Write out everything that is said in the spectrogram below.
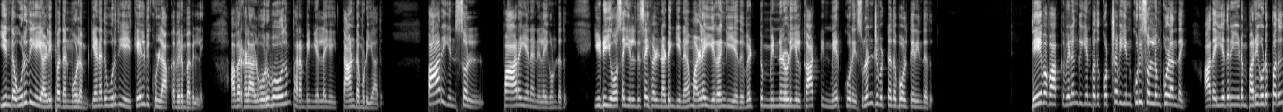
இந்த உறுதியை அளிப்பதன் மூலம் எனது உறுதியை கேள்விக்குள்ளாக்க விரும்பவில்லை. அவர்களால் ஒருபோதும் பரம்பின் எல்லையை தாண்ட முடியாது. பாரியின் சொல் பாறையென நிலை கொண்டது இடியோசையில் திசைகள் நடுங்கின மழை இறங்கியது வெட்டும் மின்னலொளியில் காட்டின் மேற்கூரை சுழன்று விட்டது போல் தெரிந்தது. தேவவாக்கு விலங்கு என்பது கொற்றவியின் குறி சொல்லும் குழந்தை. அதை எதிரியிடம் பறிகொடுப்பது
